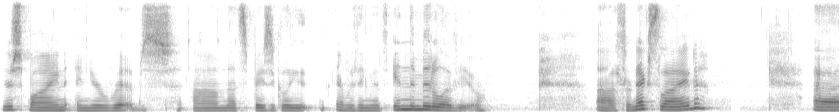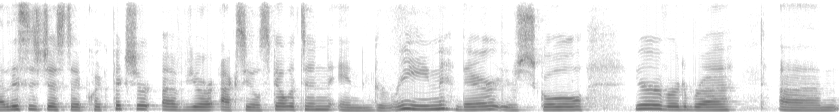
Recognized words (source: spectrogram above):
your spine, and your ribs. Um, that's basically everything that's in the middle of you. Uh, so, next slide. Uh, this is just a quick picture of your axial skeleton in green. There, your skull, your vertebra, um,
